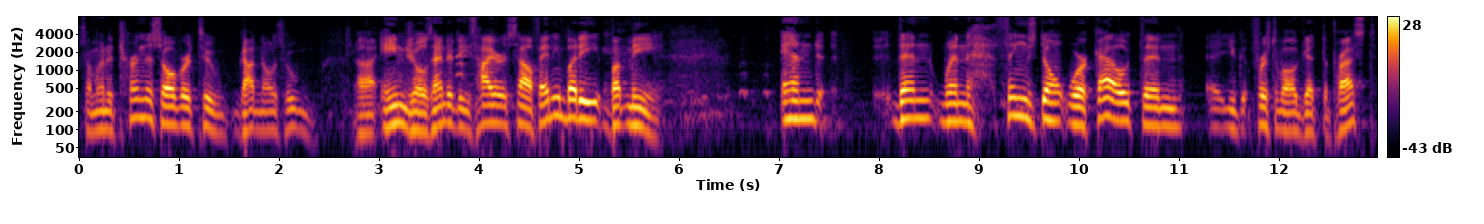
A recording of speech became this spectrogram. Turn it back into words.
So I'm going to turn this over to God knows who, uh, angels, entities, higher self, anybody but me. And then when things don't work out, then uh, you first of all get depressed.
